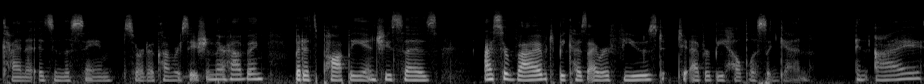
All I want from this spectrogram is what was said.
kind of, it's in the same sort of conversation they're having, but it's Poppy, and she says, I survived because I refused to ever be helpless again. And I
